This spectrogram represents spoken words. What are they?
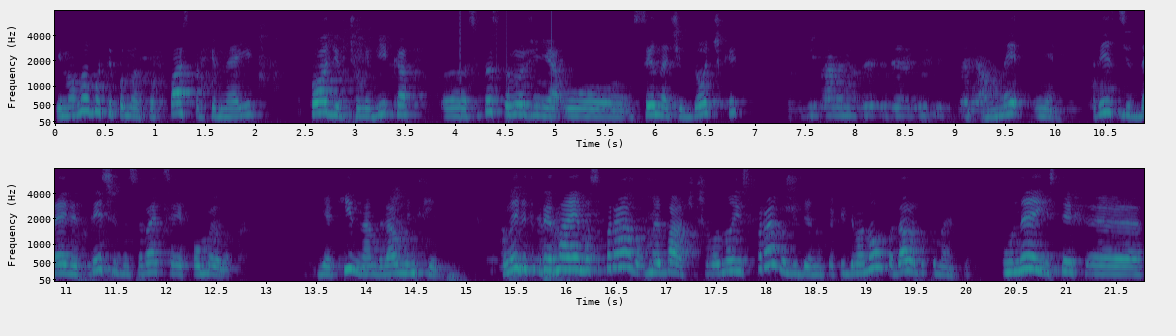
І могла бути помилка в паспорті в неї, в коді в чоловіка, е, свідоцтво у сина чи в дочки. Тоді правильно 39 тисяч заяв. Ми, ні, 39 тисяч називається помилок, які нам дав Мінфін. Коли відкриваємо справу, ми бачимо, що воно і справа людини, наприклад, Іванова подала документи. У неї з тих, е,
